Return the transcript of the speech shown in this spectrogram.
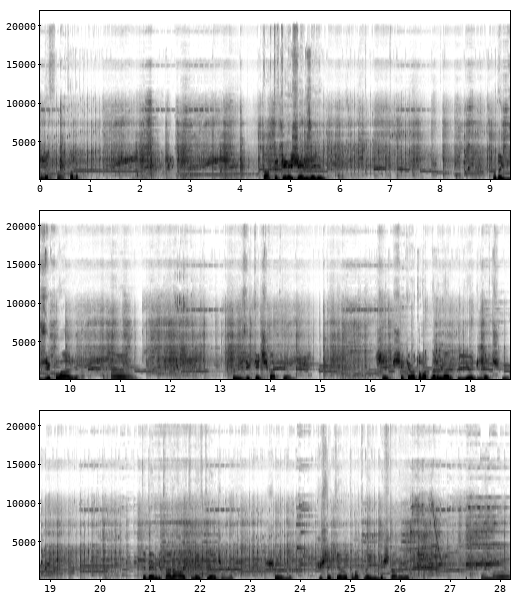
Bu ne Frank'a bak. Tahtırtın şey bize geldi. Bu da yüzük var. Ha. Bu yüzük de çıkartıyormuş. Şe- şeker otomatlarından iyi ödüller çıkıyor. De benim bir tane altına ihtiyacım var. Şöyle. Şu şeker otomatına 25 tane verin. Allah.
